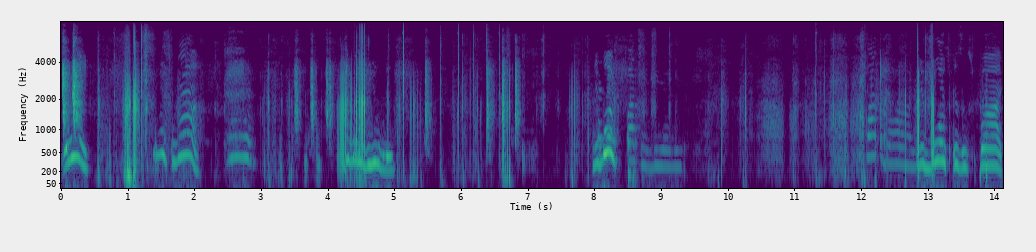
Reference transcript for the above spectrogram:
Давай. Ну, куди? Я тебе б'ю, блядь. Не. Не бойся, сказав спать.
